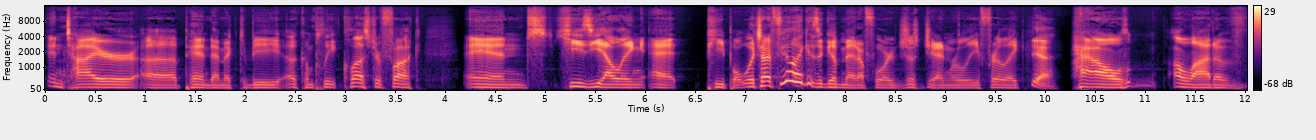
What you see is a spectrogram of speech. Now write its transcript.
entire uh, pandemic to be a complete clusterfuck. And he's yelling at people which i feel like is a good metaphor just generally for like Yeah. how a lot of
